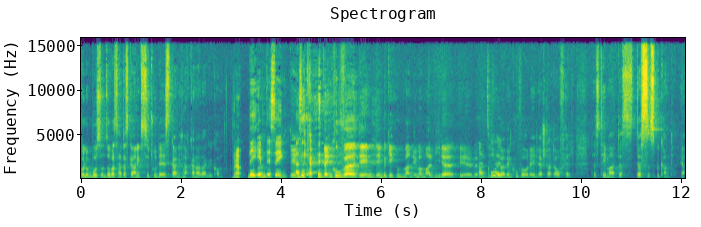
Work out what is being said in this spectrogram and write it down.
Columbus und sowas hat das gar nichts zu tun. Der ist gar nicht nach Kanada gekommen. Ja. Nee, eben deswegen. Den Also, Captain Vancouver, den, den begegnet man immer mal wieder, äh, wenn Ah, man sich cool. über Vancouver oder in der Stadt aufhält. Das Thema, das, das ist bekannt, ja.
